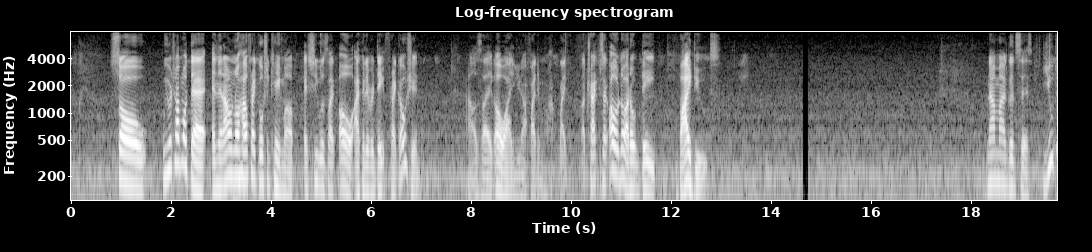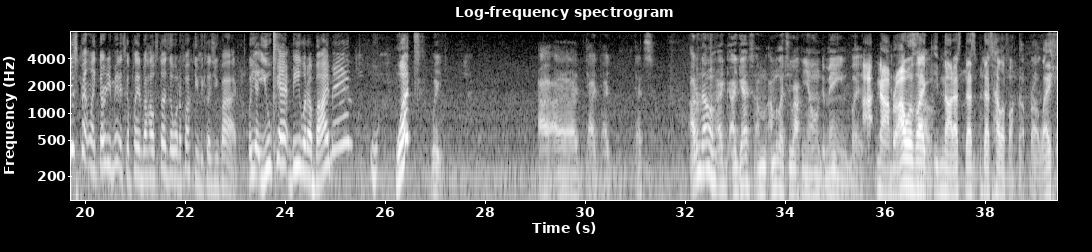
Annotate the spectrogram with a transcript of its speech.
So we were talking about that, and then I don't know how Frank Ocean came up, and she was like, "Oh, I could never date Frank Ocean." I was like, "Oh, why? You not find him like attractive?" She's like, "Oh no, I don't date bi dudes." Now, my good sis, you just spent like 30 minutes complaining about how studs don't want to fuck you because you buy, but yet you can't be with a bi man. What? Wait. I, I, I, I, I, that's. I don't know. I, I guess I'm, I'm gonna let you rock in your own domain, but I, nah, bro. I was like, No. nah, that's that's that's hella fucked up, bro. Like,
